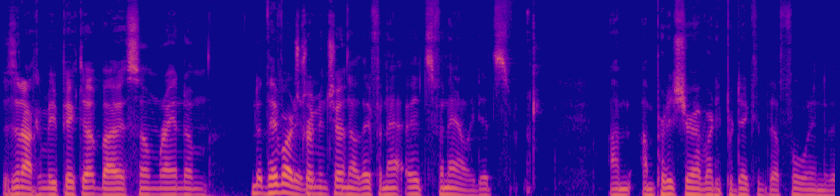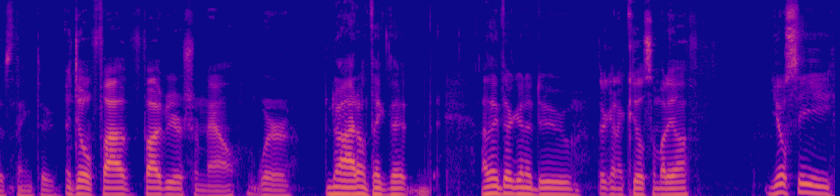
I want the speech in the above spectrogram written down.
Is it not going to be picked up by some random No, they've already streaming show? No, they fina- It's finaled. It's. I'm I'm pretty sure I've already predicted the full end of this thing too. Until five five years from now, where No, I don't think that. I think they're gonna do. they're going to kill somebody off. You'll see.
